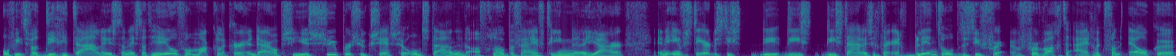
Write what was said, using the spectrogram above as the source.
of iets wat digitaal is, dan is dat heel veel makkelijker. En daarop zie je super successen ontstaan in de afgelopen 15 eh, jaar. En de investeerders die, die, die, die staren zich daar echt blind op. Dus die verwachten eigenlijk van elke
